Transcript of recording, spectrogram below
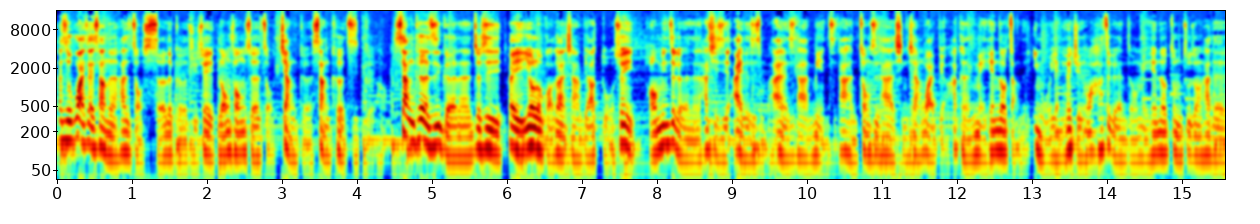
但是外在上呢，他是走蛇的格局，所以龙逢蛇走降格，上克之格哈。上克之格呢，就是会优柔寡断，想的比较多，所以所以黄斌这个人呢。他其实爱的是什么？爱的是他的面子，他很重视他的形象外表。他可能每天都长得一模一样，你会觉得哇，他这个人怎么每天都这么注重他的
